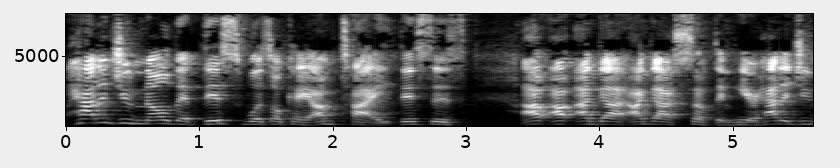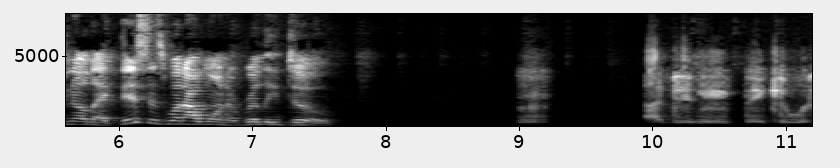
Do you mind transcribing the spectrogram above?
how did you know that this was okay? I'm tight. This is, I, I, I got, I got something here. How did you know that this is what I want to really do? hmm. I didn't think it was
